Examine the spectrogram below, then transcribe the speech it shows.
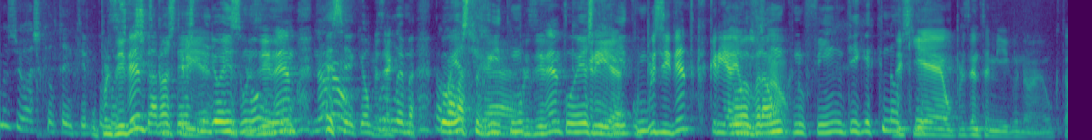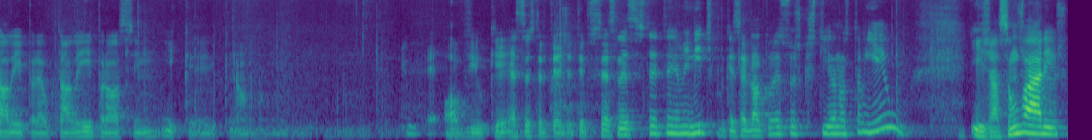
mas eu acho que ele tem tempo o para chegar aos 10 milhões o presidente, um. Não, não, Esse é que é o é problema. É que, com este ritmo, o presidente com este cria, ritmo, o presidente que cria a ilusão haverá um que no fim diga que não de que é o presente amigo, não é? O que está ali para o que está ali próximo e que, que não é óbvio que essa estratégia teve sucesso, nessa estratégia tem limites, porque a certa altura as pessoas questionam-se, então e eu? E já são vários,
